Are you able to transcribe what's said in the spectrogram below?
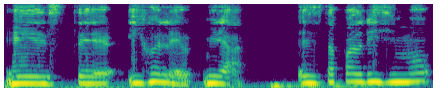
Este, híjole, mira, está padrísimo.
